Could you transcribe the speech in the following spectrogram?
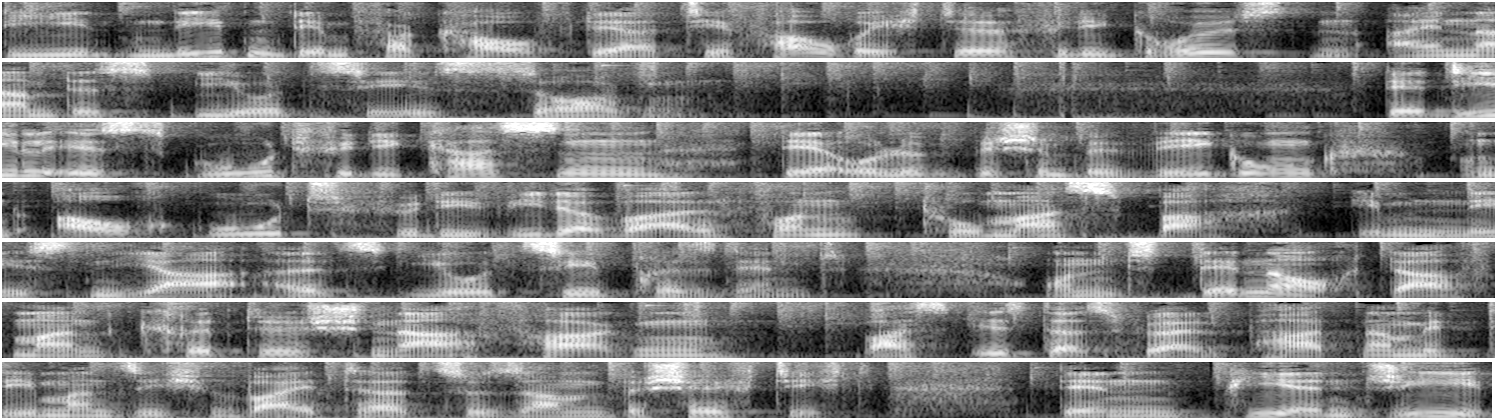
die neben dem Verkauf der TV-Rechte für die größten Einnahmen des IOCs sorgen. Der Deal ist gut für die Kassen der olympischen Bewegung und auch gut für die Wiederwahl von Thomas Bach im nächsten Jahr als IOC-Präsident. Und dennoch darf man kritisch nachfragen, was ist das für ein Partner, mit dem man sich weiter zusammen beschäftigt? Denn PNG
